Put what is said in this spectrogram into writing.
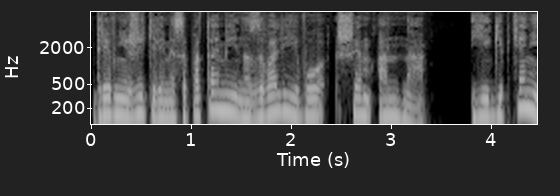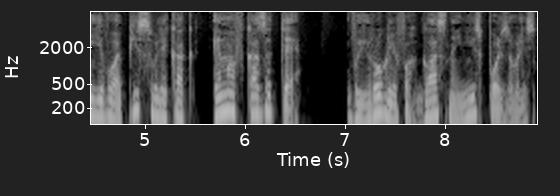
Древние жители Месопотамии называли его Шем-Анна, египтяне его описывали как МФКЗТ в иероглифах гласные не использовались,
